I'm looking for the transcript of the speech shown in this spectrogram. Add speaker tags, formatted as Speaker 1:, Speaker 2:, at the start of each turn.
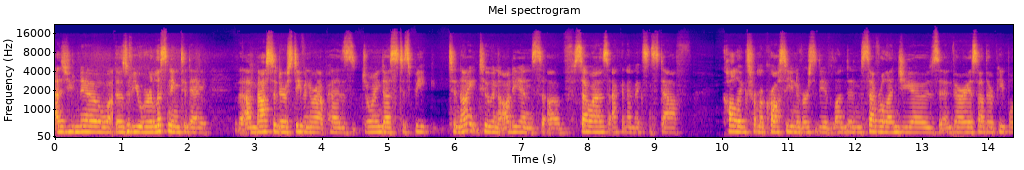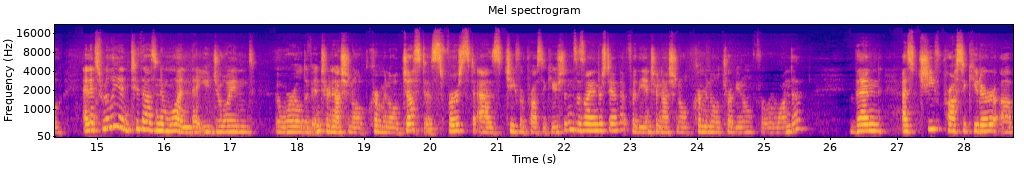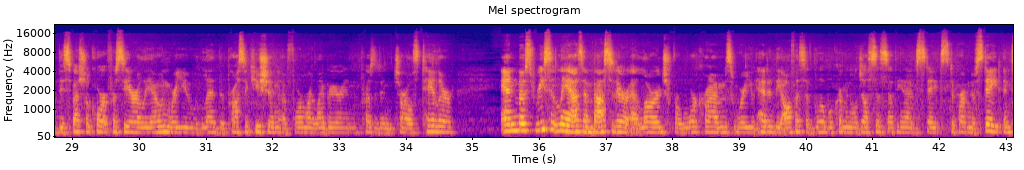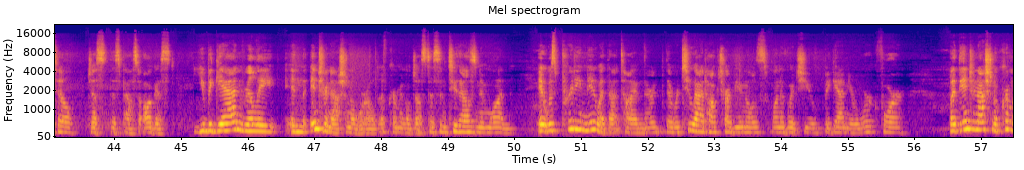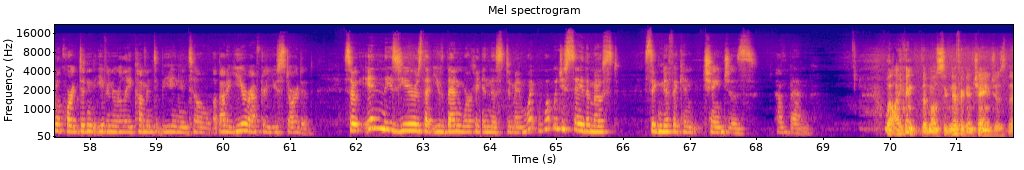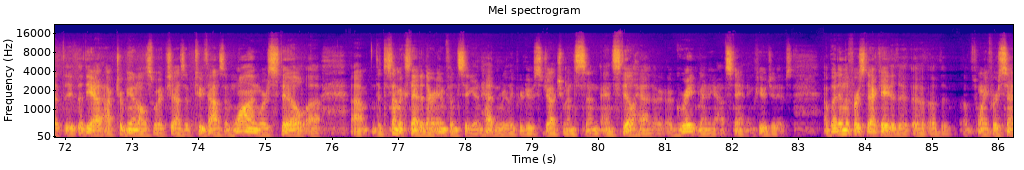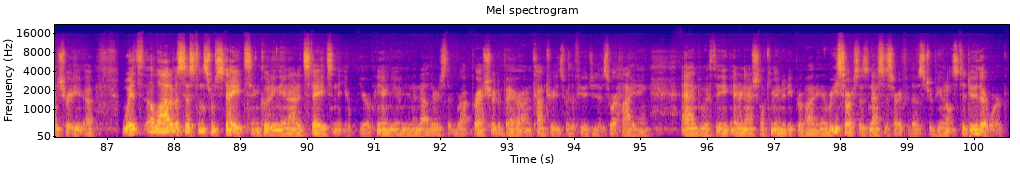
Speaker 1: As you know, those of you who are listening today, the Ambassador Stephen Rapp has joined us to speak tonight to an audience of SOAS academics and staff, colleagues from across the University of London, several NGOs, and various other people. And it's really in 2001 that you joined the world of international criminal justice, first as chief of prosecutions, as I understand it, for the International Criminal Tribunal for Rwanda, then as chief prosecutor of the Special Court for Sierra Leone, where you led the prosecution of former Liberian President Charles Taylor, and most recently as ambassador at large for war crimes, where you headed the Office of Global Criminal Justice at the United States Department of State until just this past August. You began really in the international world of criminal justice in 2001. It was pretty new at that time. There, there were two ad hoc tribunals, one of which you began your work for. But the International Criminal Court didn't even really come into being until about a year after you started. So, in these years that you've been working in this domain, what, what would you say the most significant changes have been?
Speaker 2: Well, I think the most significant change is that the, the ad hoc tribunals, which as of 2001 were still uh, um, to some extent in their infancy and hadn't really produced judgments and, and still had a, a great many outstanding fugitives. But in the first decade of the, uh, of the, of the 21st century, uh, with a lot of assistance from states, including the United States and the European Union and others that brought pressure to bear on countries where the fugitives were hiding, and with the international community providing the resources necessary for those tribunals to do their work,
